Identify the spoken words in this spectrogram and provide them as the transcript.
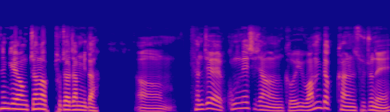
생계형 전업 투자자입니다. 어, 현재 국내 시장은 거의 완벽한 수준의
